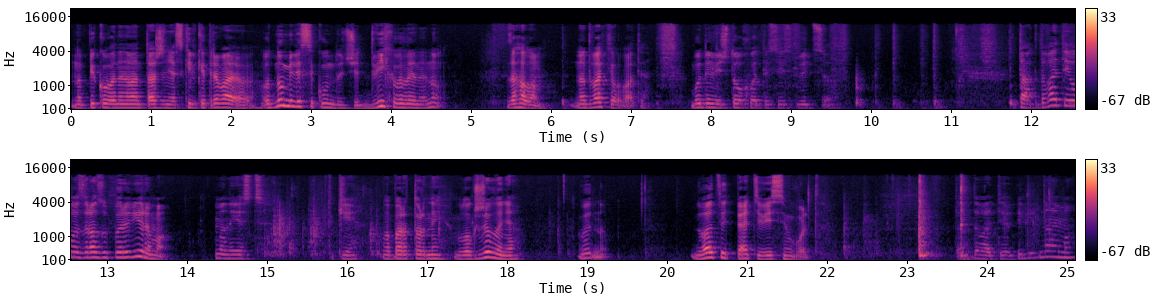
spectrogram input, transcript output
Ну, пікове навантаження скільки триває? Одну мілісекунду чи 2 хвилини. Ну, загалом на 2 кВт. Будемо відштовхуватися від цього. Так, давайте його зразу перевіримо. У мене є такий лабораторний блок живлення. Видно? 25,8 вольт. Так, давайте його під'єднаємо.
